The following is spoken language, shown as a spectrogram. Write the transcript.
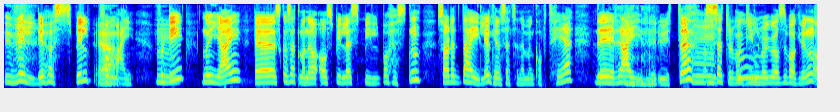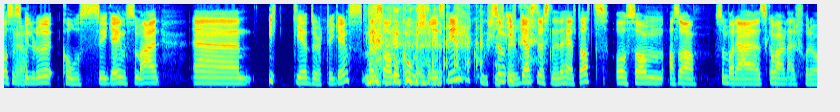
veldig høstspill for meg. Fordi når jeg eh, skal sette meg ned og spille spill på høsten, så er det deilig å kunne sette seg ned med en kopp te. Det regner ute, og så setter du på Gilmore Girls i bakgrunnen, og så Ja. spiller du Cozy Games, som er eh, ikke dirty games, men sånn koselige spill. som spill. ikke er stressende i det hele tatt, og som altså Som bare skal være der for å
